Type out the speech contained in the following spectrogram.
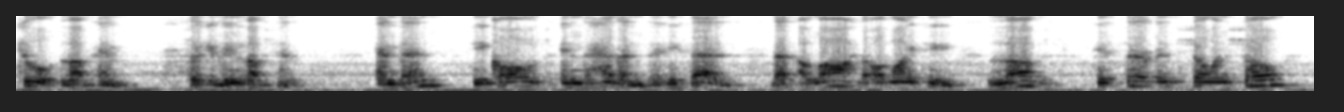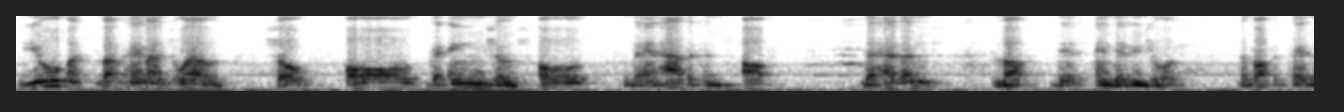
too love him. So Jibreel loves him. And then he calls in the heavens and he says that Allah the Almighty loves his servant so and so, you must love him as well. So all the angels, all the inhabitants of the heavens love this individual. The Prophet says,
